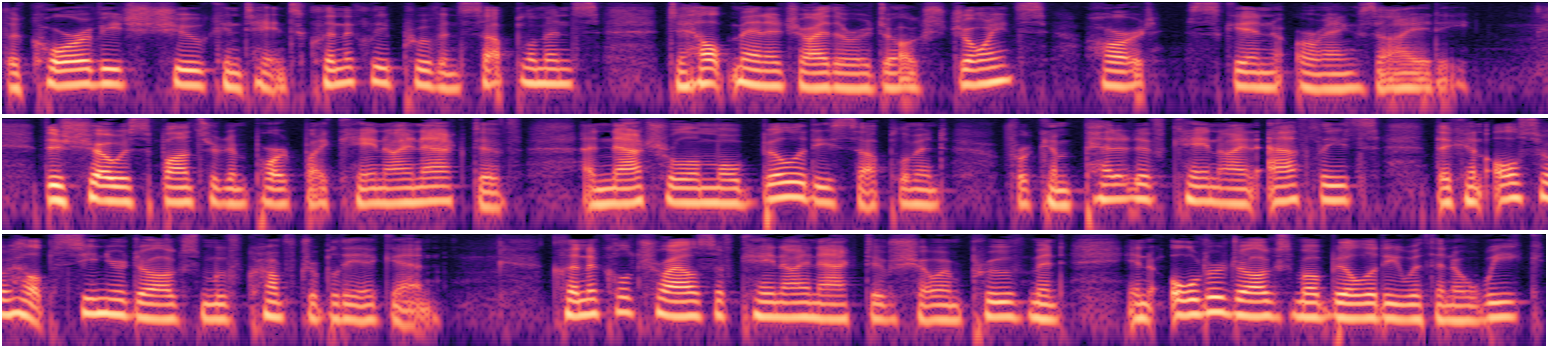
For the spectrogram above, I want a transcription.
The core of each chew contains clinically proven supplements to help manage either a dog's joints, heart, skin, or anxiety. This show is sponsored in part by Canine Active, a natural mobility supplement for competitive canine athletes that can also help senior dogs move comfortably again. Clinical trials of Canine Active show improvement in older dogs' mobility within a week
